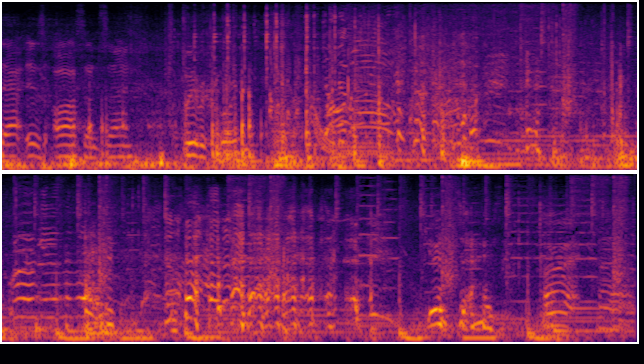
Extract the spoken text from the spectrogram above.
That is awesome, son. Are we recording? Look into there. Good times. All right. Uh,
